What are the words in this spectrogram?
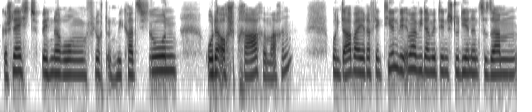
Geschlecht, Behinderung, Flucht und Migration oder auch Sprache machen. Und dabei reflektieren wir immer wieder mit den Studierenden zusammen,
